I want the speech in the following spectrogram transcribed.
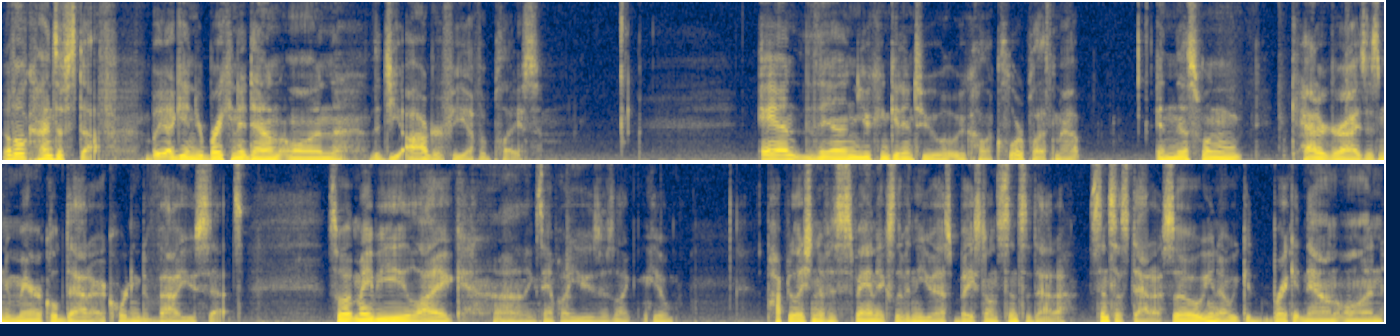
of all kinds of stuff. But again, you're breaking it down on the geography of a place. And then you can get into what we call a chloropleth map. And this one categorizes numerical data according to value sets. So it may be like uh, the example I use is like you know, population of Hispanics live in the U.S. based on census data. Census data. So you know we could break it down on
